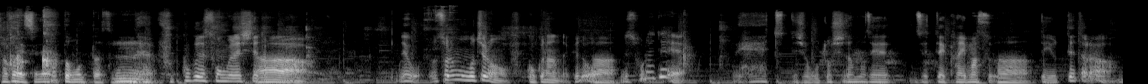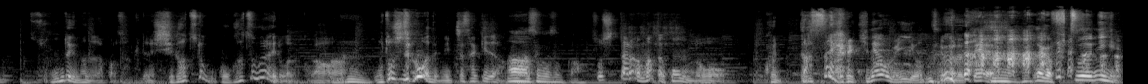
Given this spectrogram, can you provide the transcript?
高いですね。かと思ったんですよね、ね、復刻でそんぐらいしてたあから、で、それももちろん復刻なんだけあどあ、でそれで、えーっつって、じゃあお年玉で絶対買いますってあ言ってたら、その時まだだからさっき言ったように4月とか5月ぐらいとかだから、うん。お年玉までめっちゃ先じゃん。ああ、そうかそうか。そしたらまた今度、これダッサいから着ない方がいいよって言われて、なんか普通に、いわ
